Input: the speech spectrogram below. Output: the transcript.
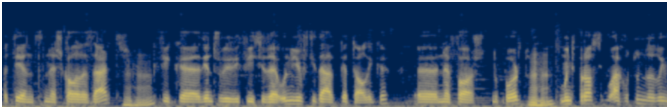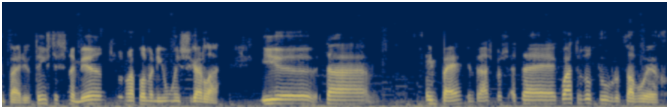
patente na Escola das Artes, uhum. que fica dentro do edifício da Universidade Católica, uh, na Foz do Porto, uhum. muito próximo à Rotunda do Império. Tem estacionamento, não há problema nenhum em chegar lá. E uh, está em pé, entre aspas, até 4 de outubro, salvo erro.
